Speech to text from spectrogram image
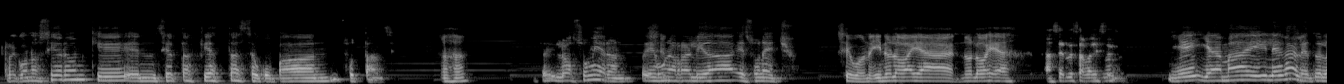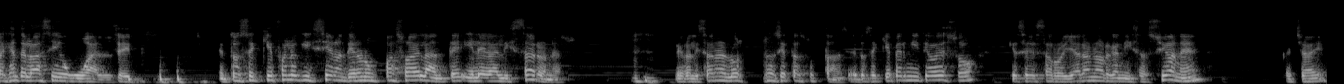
reconocieron que en ciertas fiestas se ocupaban sustancias. Ajá. Lo asumieron, es Sí. una realidad, es un hecho. Sí, bueno, y no lo vaya, no lo vaya a hacer desaparecer. Y, y además es ilegal, entonces la gente lo hace igual. Sí. Entonces, ¿qué fue lo que hicieron? Dieron un paso adelante y legalizaron eso. Legalizaron el uso de ciertas sustancias. Entonces, ¿qué permitió eso? Que se desarrollaran organizaciones, ¿cachai?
